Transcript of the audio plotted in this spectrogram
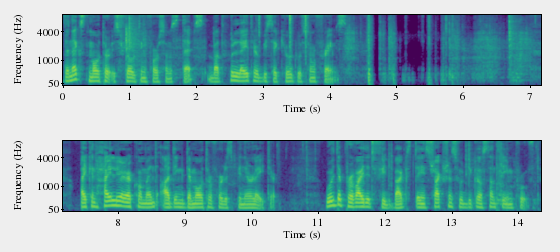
The next motor is floating for some steps, but will later be secured with some frames. I can highly recommend adding the motor for the spinner later. With the provided feedbacks, the instructions will be constantly improved.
